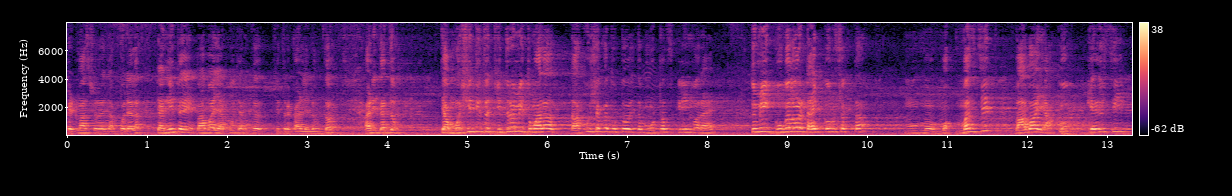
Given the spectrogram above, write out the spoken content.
हेडमास्टर आहेत अकोल्याला. त्यांनी ते बाबा याकूब त्यांचं चित्र काढलेलं होतं. आणि त्याचं त्या मशिदीचं चित्र मी तुम्हाला दाखवू शकत होतो. इथं मोठं स्क्रीनवर आहे. तुम्ही गुगलवर टाईप करू शकता. म- म- मस्जिद बाबा याकूब केळसी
